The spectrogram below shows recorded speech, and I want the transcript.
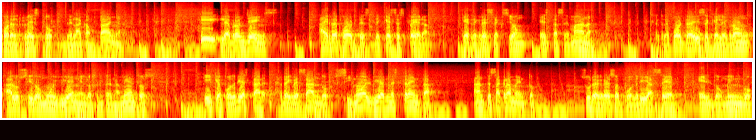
por el resto de la campaña. Y LeBron James, hay reportes de que se espera que regrese a acción esta semana. El reporte dice que LeBron ha lucido muy bien en los entrenamientos y que podría estar regresando, si no el viernes 30 ante Sacramento, su regreso podría ser el domingo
